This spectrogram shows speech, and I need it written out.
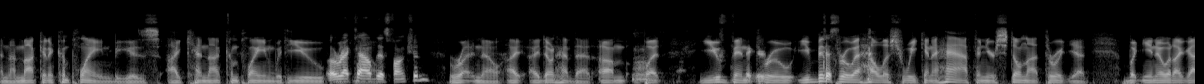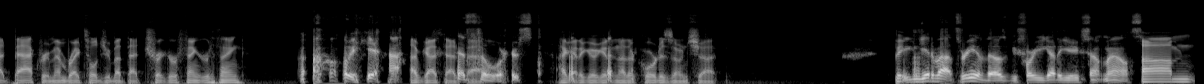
and I'm not going to complain because I cannot complain with you. Erectile now. dysfunction. Right? No, I, I don't have that. Um, but you've been through you've been through a hellish week and a half, and you're still not through it yet. But you know what I got back? Remember I told you about that trigger finger thing? Oh yeah, I've got that that's bad. the worst. I got to go get another cortisone shot. But you can get about three of those before you got to get something else. Um,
